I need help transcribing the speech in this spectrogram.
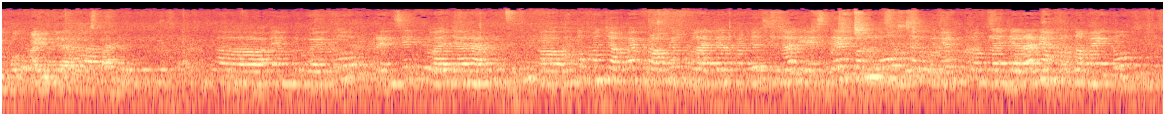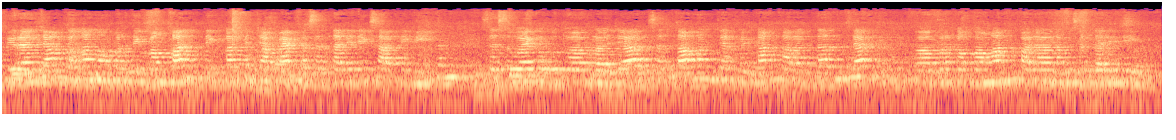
Ibu Ayu Zahra Lestari. Eh, yang kedua itu prinsip pelajaran. Eh, untuk mencapai profil pelajar Pancasila di SD perlu terwujud pembelajaran yang pertama itu dirancang dengan mempertimbangkan tingkat pencapaian peserta didik saat ini sesuai kebutuhan belajar serta mencerminkan karakter dan eh, perkembangan pada anak peserta didik.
